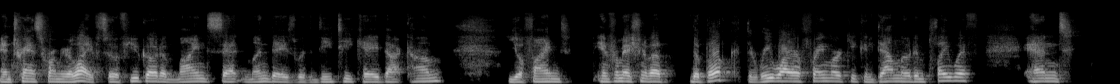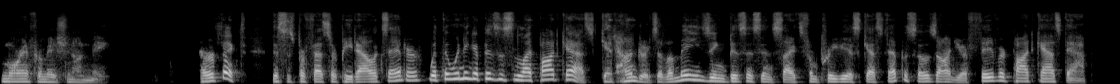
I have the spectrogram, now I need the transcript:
and transform your life. So if you go to mindsetmondayswithdtk.com, you'll find information about the book, the Rewire framework you can download and play with, and more information on me. Perfect. This is Professor Pete Alexander with the Winning at Business and Life podcast. Get hundreds of amazing business insights from previous guest episodes on your favorite podcast app.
